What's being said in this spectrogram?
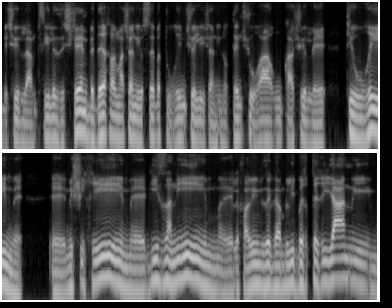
בשביל להמציא לזה שם. בדרך כלל מה שאני עושה בטורים שלי, שאני נותן שורה ארוכה של תיאורים, משיחיים, גזעניים, לפעמים זה גם ליברטריאנים.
